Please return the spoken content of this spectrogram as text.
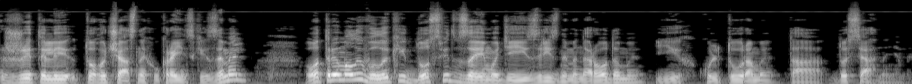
жителі тогочасних українських земель отримали великий досвід взаємодії з різними народами, їх культурами та досягненнями.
